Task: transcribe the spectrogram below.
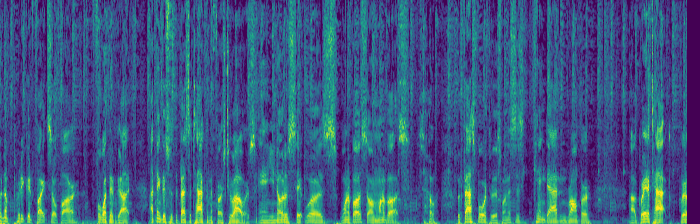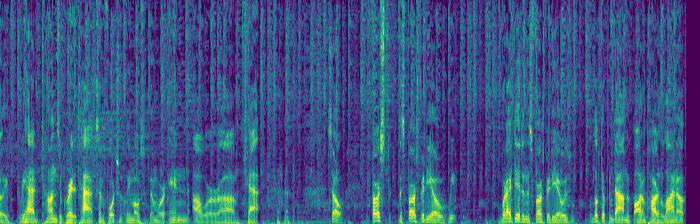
Putting up a pretty good fight so far for what they've got. I think this was the best attack in the first two hours. And you notice it was one of us on one of us. So we fast forward through this one. This is King Dad and Romper. Uh, great attack, really. We had tons of great attacks. Unfortunately, most of them were in our um, chat. so, first, this first video, we, what I did in this first video is looked up and down the bottom part of the lineup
